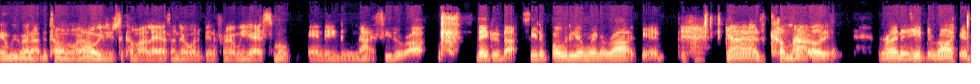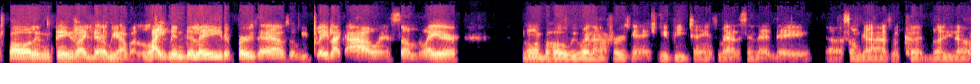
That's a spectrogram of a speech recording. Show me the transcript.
and we run out the tunnel. And I always used to come out last. I never want to be in the front. We had smoke, and they do not see the rock. they do not see the podium and the rock. And guys come out and run and hit the rock and fall and things like that. We have a lightning delay the first half, so we played like an hour and something later. Lo and behold, we win our first game. We beat James Madison that day. Uh, some guys were cut, bloodied up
